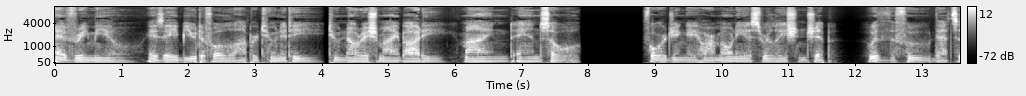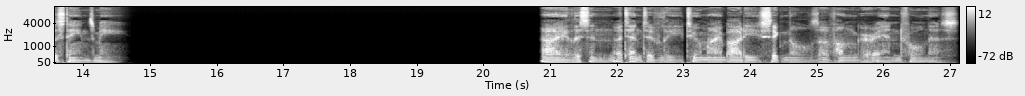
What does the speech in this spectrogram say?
Every meal is a beautiful opportunity to nourish my body, mind, and soul, forging a harmonious relationship with the food that sustains me. I listen attentively to my body's signals of hunger and fullness,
